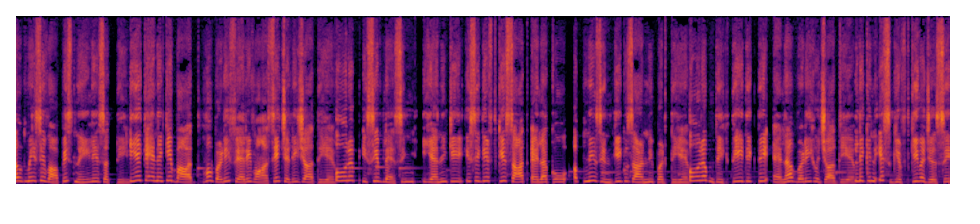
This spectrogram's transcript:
अब मैं इसे वापस नहीं ले सकती। ये कहने के बाद वो बड़ी फेरी वहाँ से चली जाती है और अब इसी ब्लेसिंग यानी कि इसी गिफ्ट के साथ एला को अपनी ज़िंदगी गुजारनी पड़ती है और अब दिखते ही दिखते एला बड़ी हो जाती है। लेकिन इस गिफ्ट की वजह से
